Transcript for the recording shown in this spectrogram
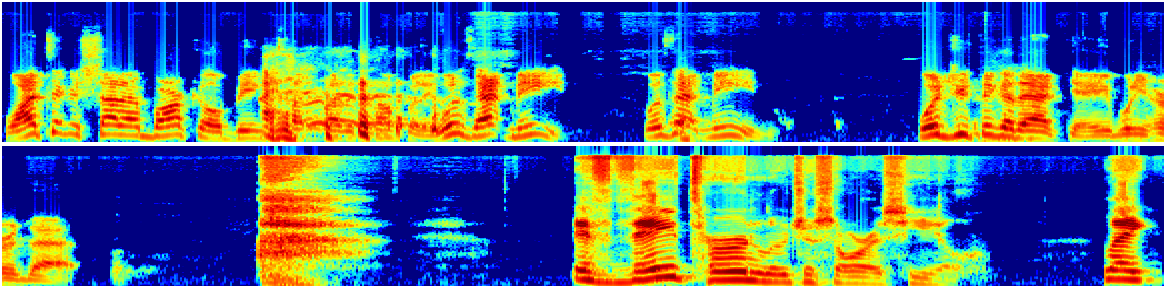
why take a shot at Marko being cut by the company? What does that mean? What does that mean? What did you think of that, Gabe, when you heard that? if they turn Luchasaurus heel, like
